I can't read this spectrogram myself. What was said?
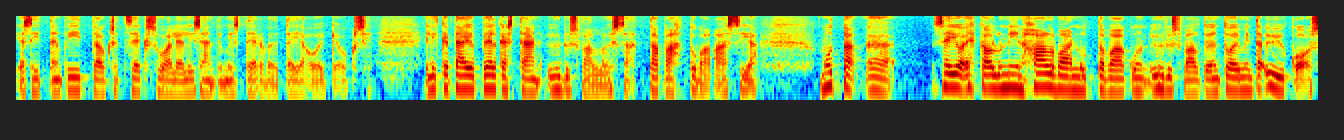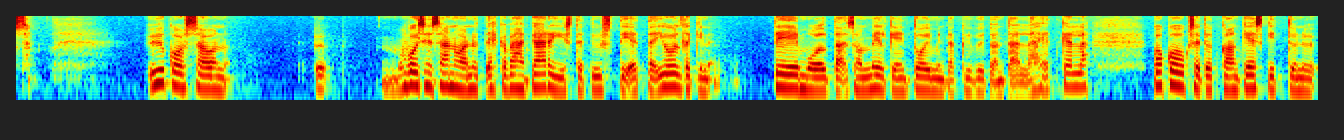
ja sitten viittaukset seksuaali- ja lisääntymisterveyttä ja oikeuksia. Eli tämä ei ole pelkästään Yhdysvalloissa tapahtuva asia, mutta se ei ole ehkä ollut niin halvaannuttavaa kuin Yhdysvaltojen toiminta YKssa. YKssa on voisin sanoa nyt ehkä vähän kärjistetysti, että joiltakin teemoilta se on melkein toimintakyvytön tällä hetkellä. Kokoukset, jotka on keskittynyt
